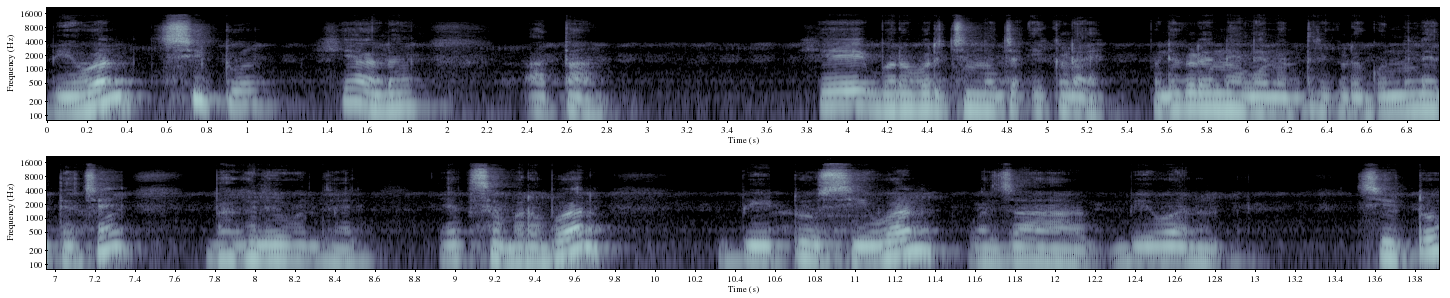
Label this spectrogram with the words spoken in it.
बी वन सी टू. हे आलं. आता हे बरोबर चिन्हाच्या इकडं आहे. पलीकडे नेल्यानंतर इकडे गुणले त्याचे भागले होऊन जाईल. एक्स बरोबर बी टू सी वन वजा बी वन सी टू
